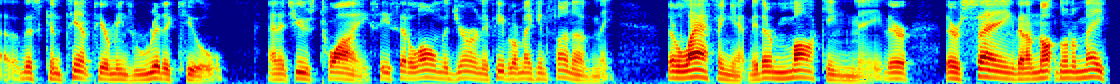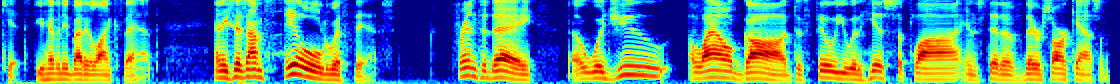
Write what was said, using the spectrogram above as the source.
Uh, this contempt here means ridicule, and it's used twice. He said, Along the journey, people are making fun of me. They're laughing at me. They're mocking me. They're, they're saying that I'm not going to make it. Do you have anybody like that? And he says, I'm filled with this. Friend, today, uh, would you allow God to fill you with His supply instead of their sarcasm?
